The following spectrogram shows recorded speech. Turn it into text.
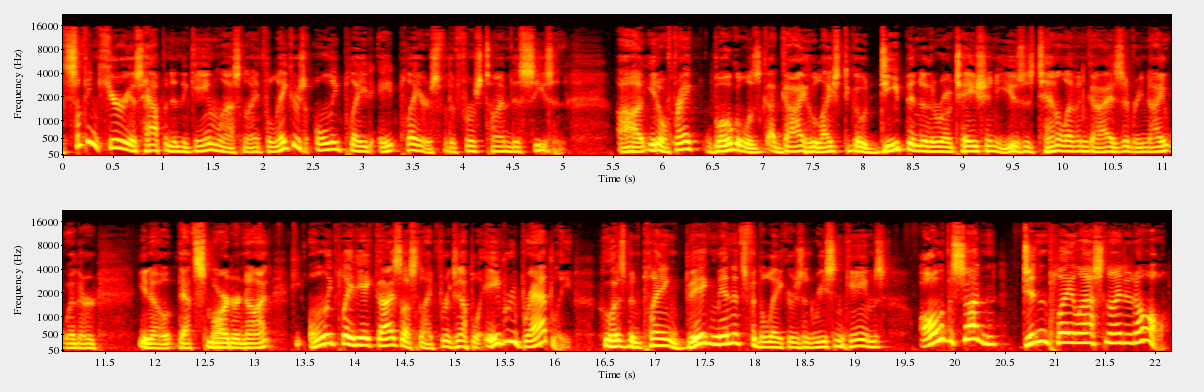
something curious happened in the game last night. The Lakers only played eight players for the first time this season. Uh, you know, Frank Vogel is a guy who likes to go deep into the rotation. He uses 10, 11 guys every night, whether, you know, that's smart or not. He only played eight guys last night. For example, Avery Bradley, who has been playing big minutes for the Lakers in recent games, all of a sudden didn't play last night at all.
